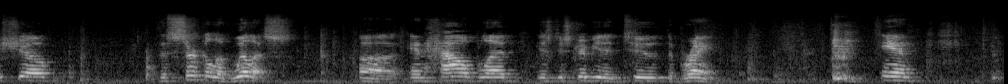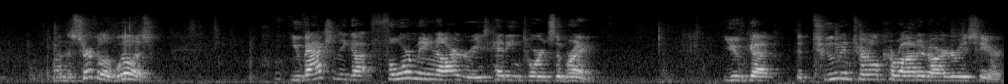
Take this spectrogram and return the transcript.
to show the circle of Willis uh, and how blood is distributed to the brain. and on the circle of Willis, you've actually got four main arteries heading towards the brain. You've got the two internal carotid arteries here,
